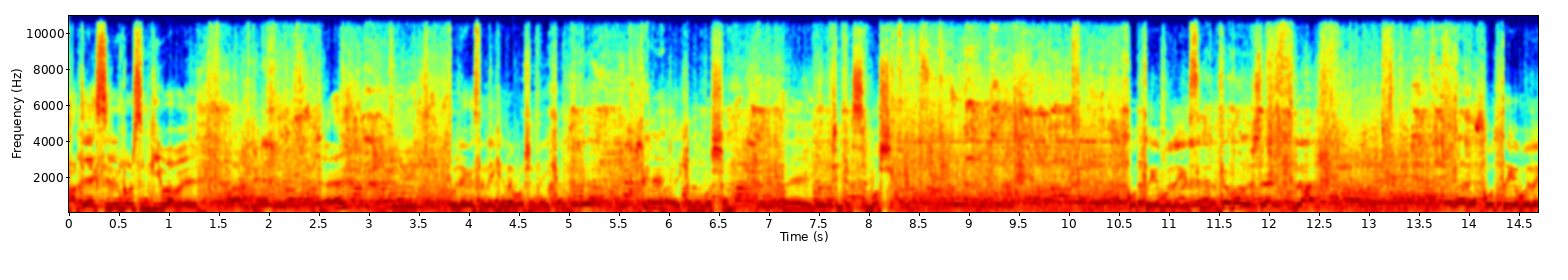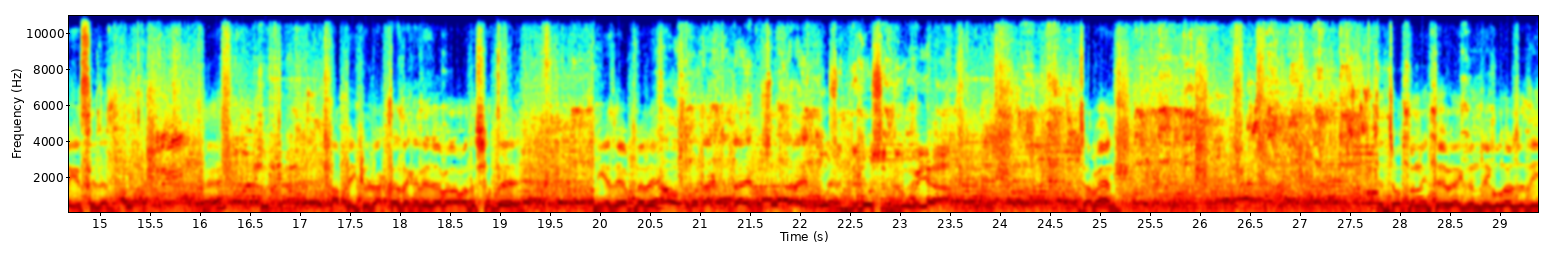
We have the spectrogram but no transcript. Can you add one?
হাতে অ্যাক্সিডেন্ট করছেন কীভাবে? হ্যাঁ? পড়ে গেছেন এইখানে বসেন এইখানে। এইখানে বসেন। হ্যাঁ ঠিক আছে বসেন। কোথেকে বলে গেছিলেন? কোথেকে বলে গেছিলেন? হ্যাঁ? আপনি একটু ডাক্তার দেখাতে যাবেন আমাদের সাথে? নিয়ে যাই আপনারা। ডাক্তার ডাইব। ওষুধ দিব ওষুধ দিব ভাইয়া। যাবেন? যত্ন নিতে হবে। একজন রেগুলার যদি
